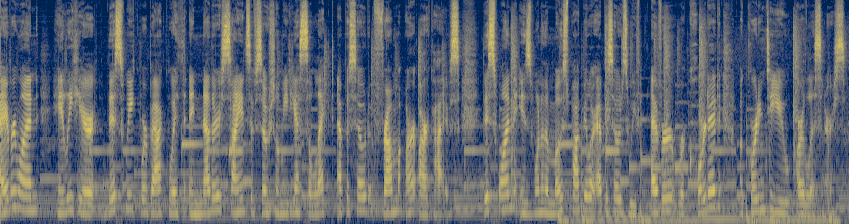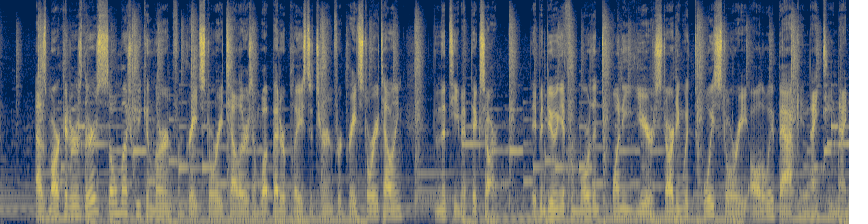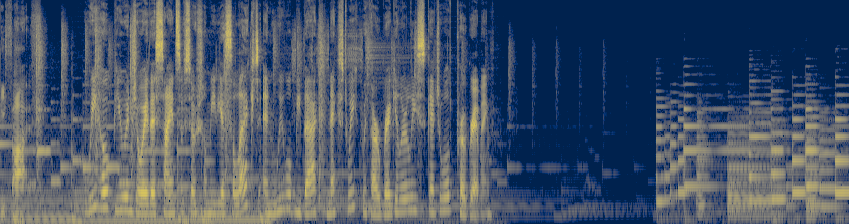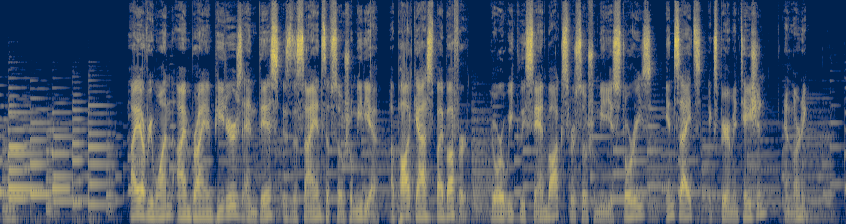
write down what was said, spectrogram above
Hi everyone, Hailley here. This week we're back with another Science of Social Media Select episode from our archives. This one is one of the most popular episodes we've ever recorded, according to you, our listeners. As marketers, there's so much we can learn from great storytellers, and what better place to turn for great storytelling than the team at Pixar? They've been doing it for more than 20 years, starting with Toy Story all the way back in 1995. We hope you enjoy this Science of Social Media Select, and we will be back next week with our regularly scheduled programming. Hi, everyone. I'm Brian Peters, and this is The Science of Social Media, a podcast by Buffer, your weekly sandbox for social media stories, insights, experimentation, and learning.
